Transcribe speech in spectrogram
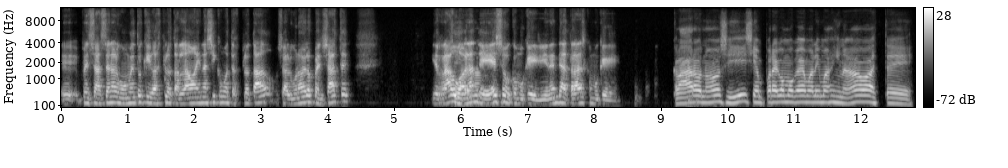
Eh, ¿Pensaste en algún momento que iba a explotar la vaina así como te ha explotado? O sea, ¿alguna vez lo pensaste? Y Raúl, hablan de eso, como que vienen de atrás, como que... Claro, no, sí, siempre como que me lo imaginaba, este,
